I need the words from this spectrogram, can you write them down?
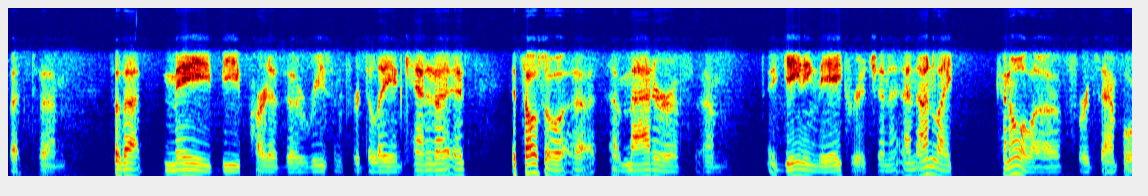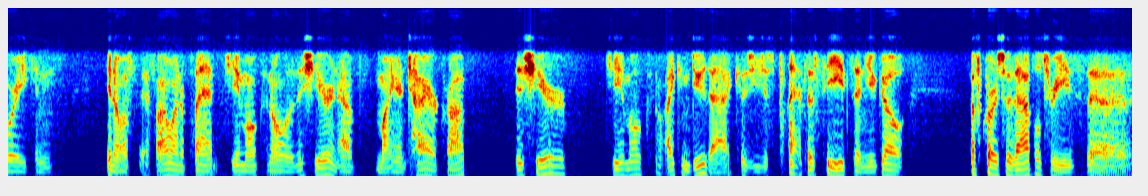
but um, so that may be part of the reason for delay in Canada. It, it's also a, a matter of um, gaining the acreage, and, and unlike canola, for example, where you can, you know, if, if I want to plant GMO canola this year and have my entire crop this year GMO, canola, I can do that because you just plant the seeds and you go. Of course, with apple trees, uh,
